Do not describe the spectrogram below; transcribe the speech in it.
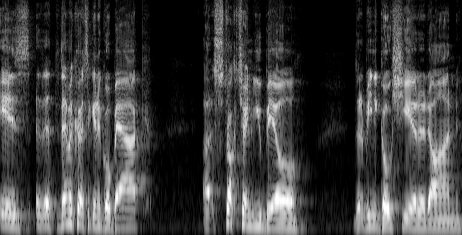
is that the Democrats are going to go back, uh, structure a new bill that'll be negotiated on.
